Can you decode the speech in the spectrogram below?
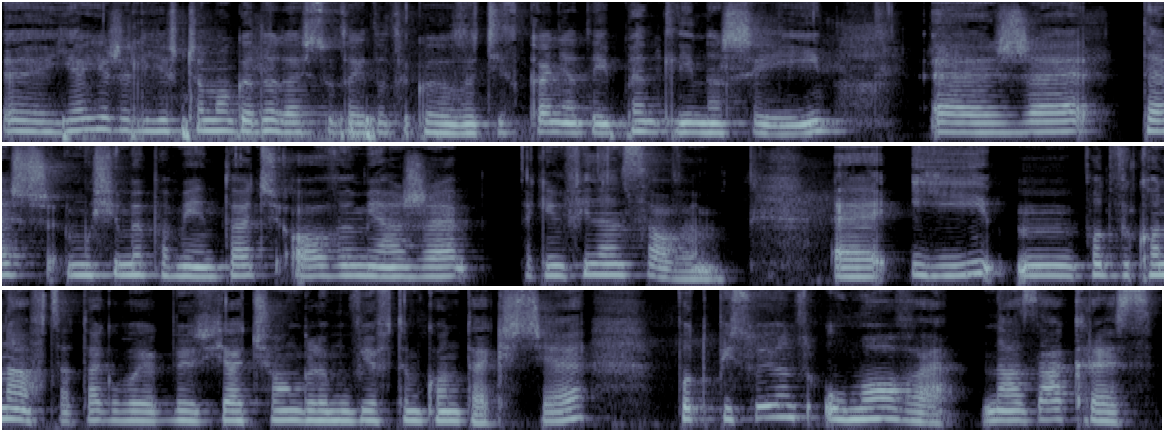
E, ja, jeżeli jeszcze mogę dodać tutaj do tego zaciskania tej pętli na szyi, e, że też musimy pamiętać o wymiarze takim finansowym. E, i mm, podwykonawca, tak, bo jakby ja ciągle mówię w tym kontekście, podpisując umowę na zakres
